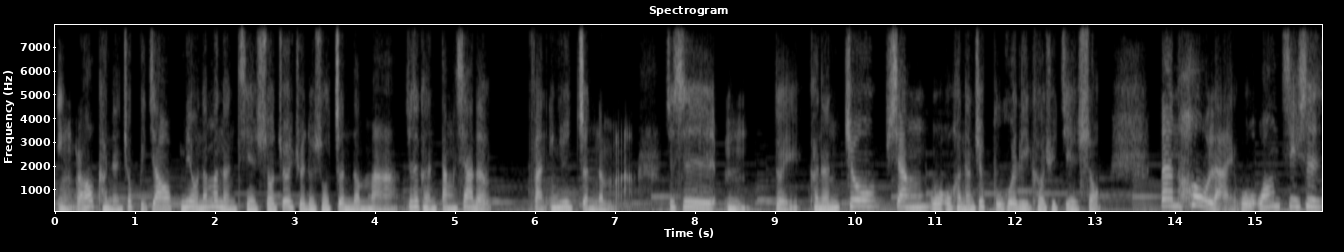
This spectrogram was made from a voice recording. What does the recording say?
应，然后可能就比较没有那么能接受，就会觉得说真的吗？就是可能当下的反应是真的吗？就是嗯。对，可能就像我，我可能就不会立刻去接受，但后来我忘记是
